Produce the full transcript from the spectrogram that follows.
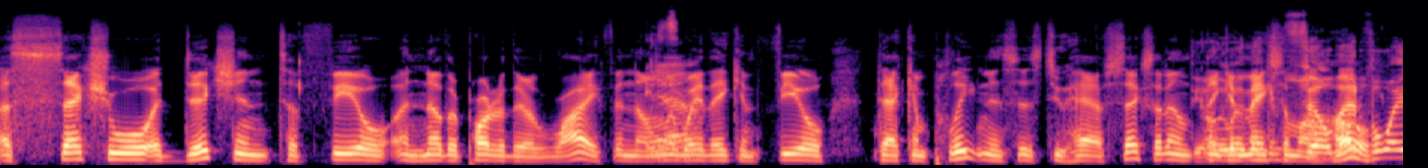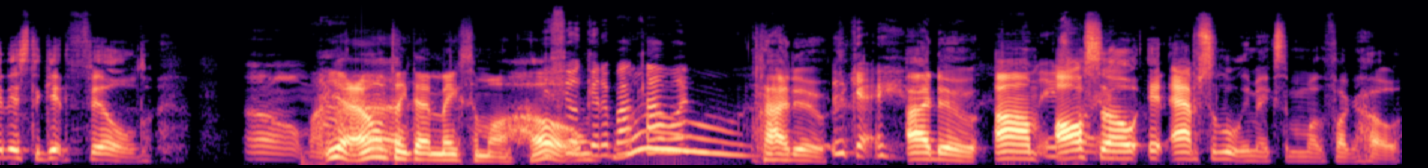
a sexual addiction to feel another part of their life, and the only Yeah. way they can feel that completeness is to have sex. I don't the think only way it they makes can them fill a hoe. that void is to get filled. Oh my. Yeah, I don't think that makes them a hoe. You feel good about that one? I do. Okay. I do. Um, Please also, it absolutely makes them a motherfucking hoe.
